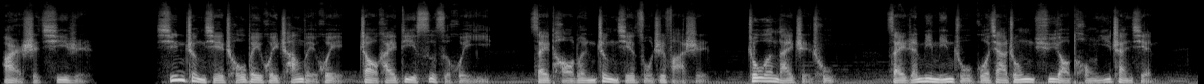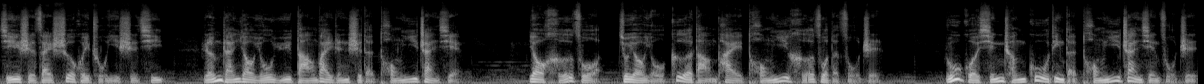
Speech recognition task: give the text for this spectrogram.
二十七日，新政协筹备会常委会召开第四次会议，在讨论政协组织法时，周恩来指出，在人民民主国家中需要统一战线，即使在社会主义时期，仍然要有与党外人士的统一战线。要合作，就要有各党派统一合作的组织。如果形成固定的统一战线组织，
